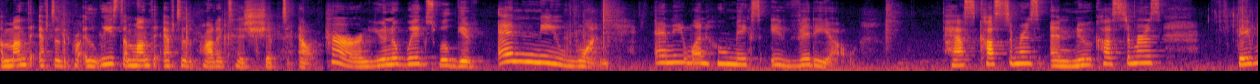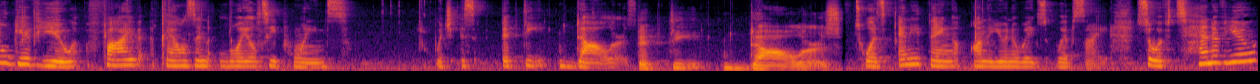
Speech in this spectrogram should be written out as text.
a month after the at least a month after the product has shipped out. Turn Uniwigs will give anyone anyone who makes a video, past customers and new customers, they will give you 5,000 loyalty points, which is $50. $50 towards anything on the Uniwigs website. So if 10 of you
